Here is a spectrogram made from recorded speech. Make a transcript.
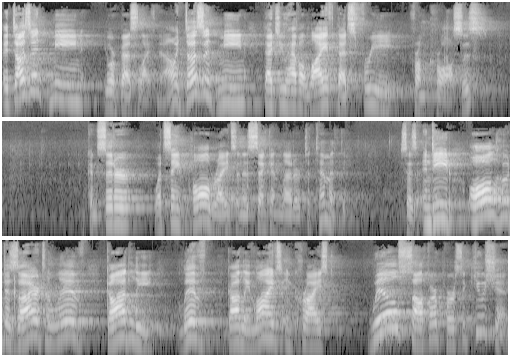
It doesn't mean your best life now. It doesn't mean that you have a life that's free from crosses. Consider what St. Paul writes in his second letter to Timothy. He says, Indeed, all who desire to live godly, live godly lives in Christ will suffer persecution.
